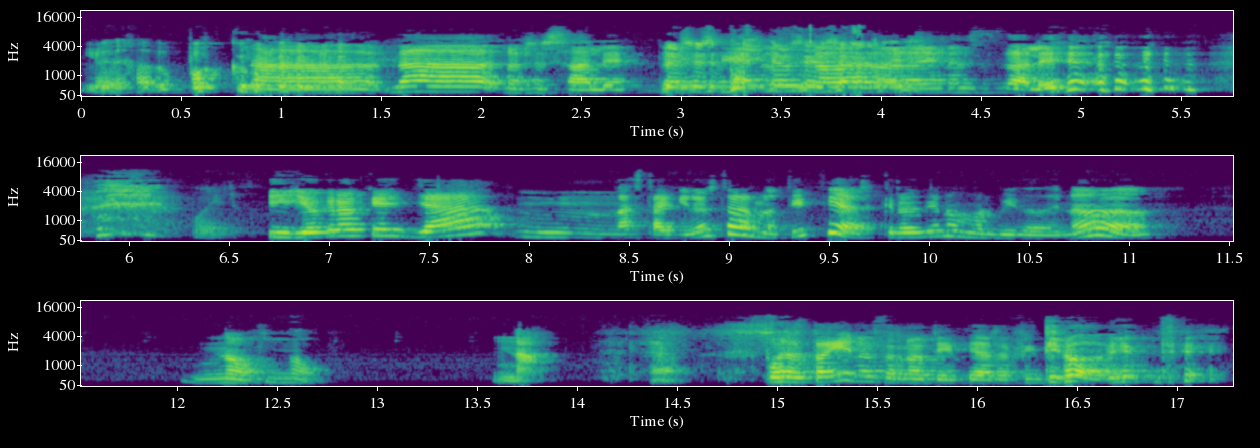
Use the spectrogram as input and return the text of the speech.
lo he dejado un poco. Nada, nada, no se sale. No se- no sale. no se sale. Bueno, Y yo creo que ya mm, hasta aquí nuestras noticias. Creo que no me olvido de nada. No, no. no. Pues hasta aquí nuestras noticias, efectivamente.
